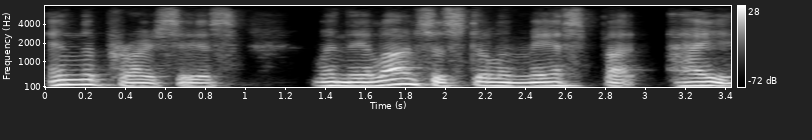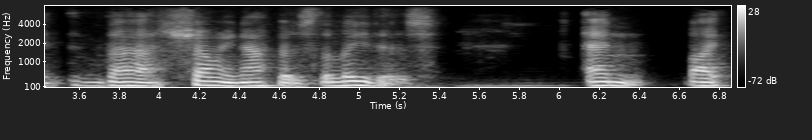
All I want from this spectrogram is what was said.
in the process when their lives are still a mess, but hey, they're showing up as the leaders. And like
